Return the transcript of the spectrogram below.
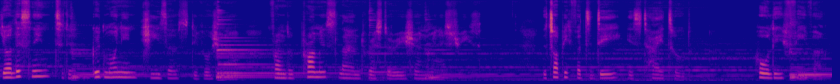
You're listening to the Good Morning Jesus devotional from the Promised Land Restoration Ministries. The topic for today is titled Holy Fever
